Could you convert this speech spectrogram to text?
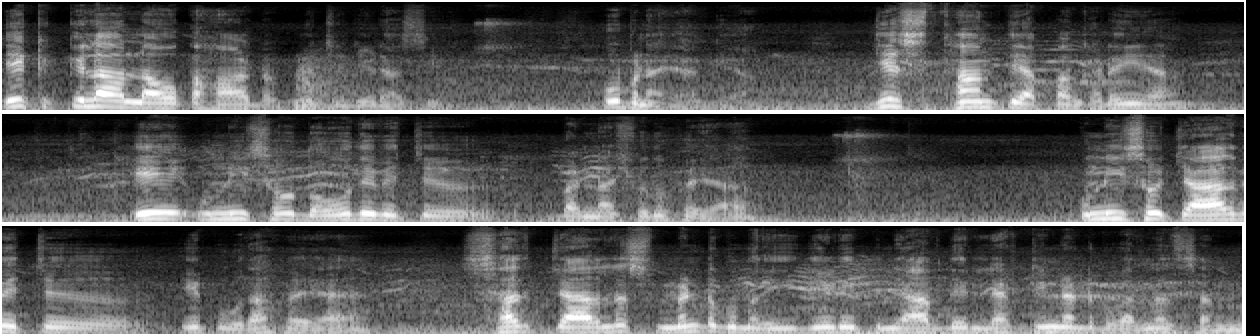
ਇੱਕ ਕਿਲਾ ਲੌਕ ਹਾਰਟ ਵਿੱਚ ਜਿਹੜਾ ਸੀ, ਉਹ ਬਣਾਇਆ ਗਿਆ। ਜਿਸ ਸਥਾਨ ਤੇ ਆਪਾਂ ਖੜੇ ਆ ਇਹ 1902 ਦੇ ਵਿੱਚ ਬਣਨਾ ਸ਼ੁਰੂ ਹੋਇਆ। 1904 ਵਿੱਚ ਇਹ ਪੂਰਾ ਹੋਇਆ। ਸਰ ਚਾਰਲਸ ਮਿੰਟ ਮਿੰਟਗੁਮਰੀ ਜਿਹੜੇ ਪੰਜਾਬ ਦੇ ਲੈਫਟੀਨੈਂਟ ਗਵਰਨਰ ਸਨ,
